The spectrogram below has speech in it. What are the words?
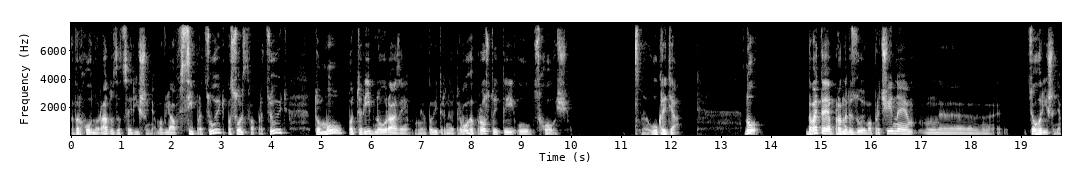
Верховну Раду за це рішення. Мовляв, всі працюють, посольства працюють, тому потрібно у разі повітряної тривоги просто йти у сховище, у укриття. Ну, давайте проаналізуємо причини е, цього рішення.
